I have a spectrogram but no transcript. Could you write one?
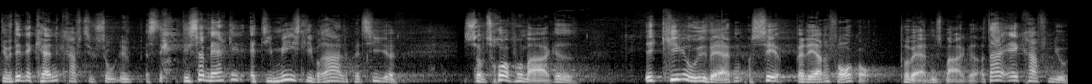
det var den der kernekraftdiskussion. Det, altså, det, det er så mærkeligt, at de mest liberale partier, som tror på markedet, ikke kigger ud i verden og ser, hvad det er, der foregår på verdensmarkedet. Og der er A-kraften jo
